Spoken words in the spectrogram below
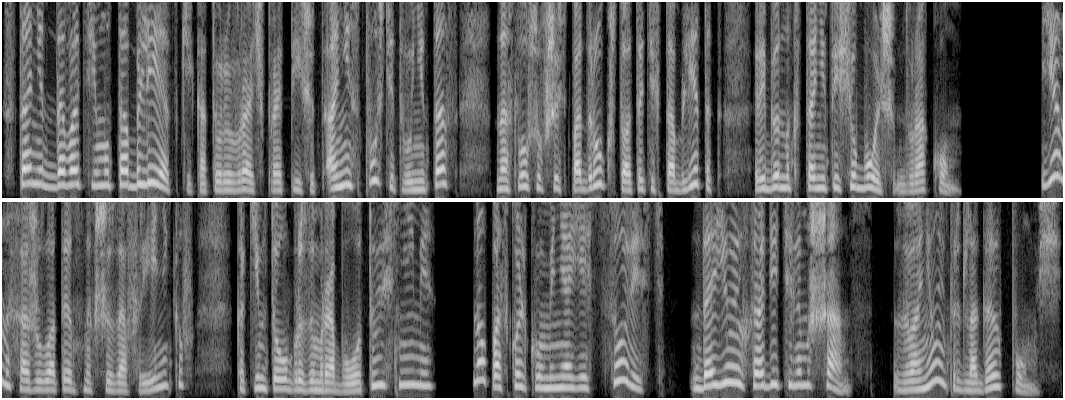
станет давать ему таблетки, которые врач пропишет, а не спустит в унитаз, наслушавшись подруг, что от этих таблеток ребенок станет еще большим дураком. Я нахожу латентных шизофреников, каким-то образом работаю с ними, но поскольку у меня есть совесть, даю их родителям шанс, звоню и предлагаю помощь.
